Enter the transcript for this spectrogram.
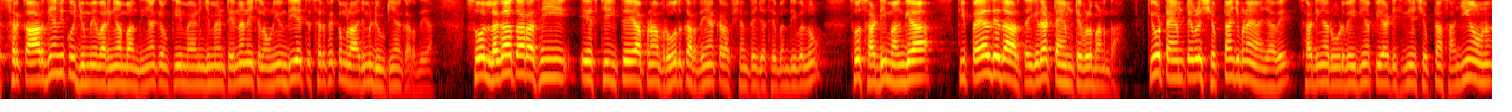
ਸਰਕਾਰ ਦੀਆਂ ਵੀ ਕੋਈ ਜ਼ਿੰਮੇਵਾਰੀਆਂ ਬਣਦੀਆਂ ਕਿਉਂਕਿ ਮੈਨੇਜਮੈਂਟ ਇਹਨਾਂ ਨੇ ਚਲਾਉਣੀ ਹੁੰਦੀ ਹੈ ਤੇ ਸਿਰਫ ਇੱਕ ਮੁਲਾਜ਼ਮ ਡਿਊਟੀਆਂ ਕਰਦੇ ਆ। ਸੋ ਲਗਾਤਾਰ ਅਸੀਂ ਇਸ ਚੀਜ਼ ਤੇ ਆਪਣਾ ਵਿਰੋਧ ਕਰਦੇ ਆ ਕਰਪਸ਼ਨ ਤੇ ਜਥੇਬੰਦੀ ਵੱਲੋਂ। ਸੋ ਸਾਡੀ ਮੰਗ ਆ ਕਿ ਪਹਿਲ ਦੇ ਆਧਾਰ ਤੇ ਜਿਹੜਾ ਟਾਈਮ ਟੇਬਲ ਬਣਦਾ ਕਿ ਉਹ ਟਾਈਮ ਟੇਬਲ ਸ਼ਿਫਟਾਂ 'ਚ ਬਣਾਇਆ ਜਾਵੇ। ਸਾਡੀਆਂ ਰੋਡਵੇਜ਼ ਦੀਆਂ ਪੀਆਰਟੀਸੀ ਦੀਆਂ ਸ਼ਿਫਟਾਂ ਸਾਂਝੀਆਂ ਹੋਣ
